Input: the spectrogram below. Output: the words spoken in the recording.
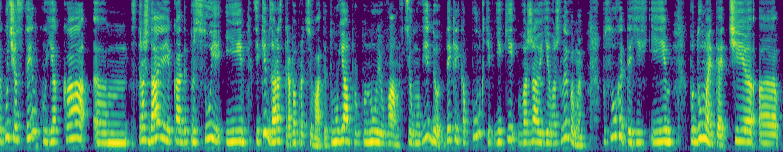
таку частинку, яка ем, страждає, яка депресує, і з яким зараз треба працювати. Тому я пропоную вам в цьому відео декілька пунктів, які вважаю є важливими. Послухайте їх і подумайте, чи е,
